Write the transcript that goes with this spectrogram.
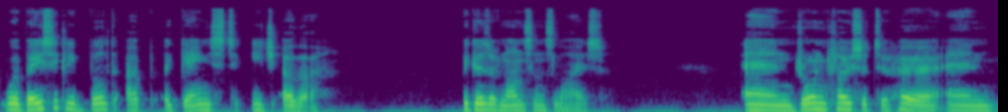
were basically built up against each other because of nonsense lies. And drawn closer to her and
